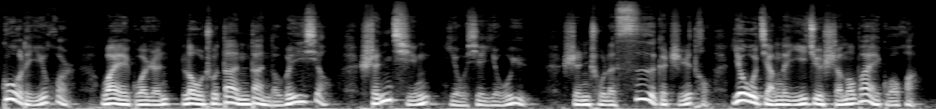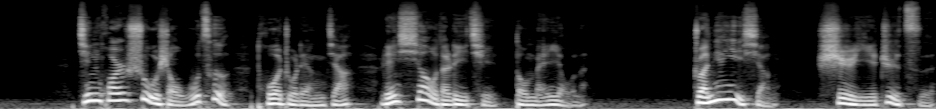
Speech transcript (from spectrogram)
过了一会儿，外国人露出淡淡的微笑，神情有些犹豫。伸出了四个指头，又讲了一句什么外国话。金花束手无策，托住两颊，连笑的力气都没有了。转念一想，事已至此，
